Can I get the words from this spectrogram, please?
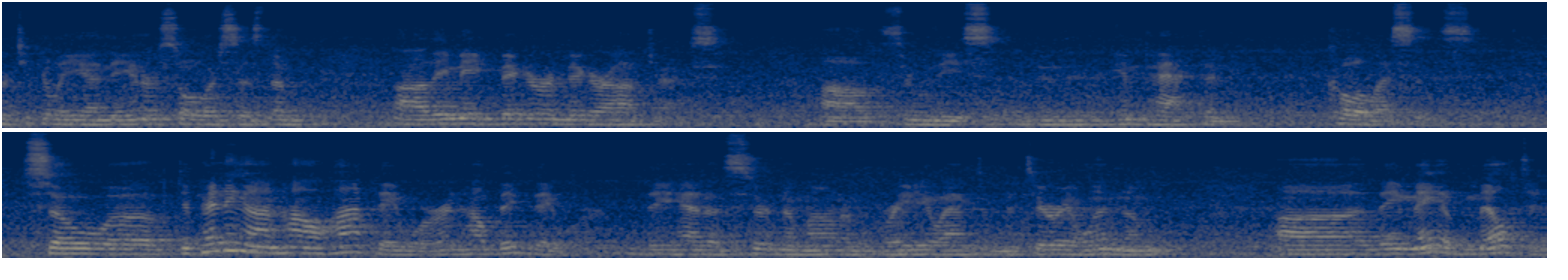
particularly in the inner solar system, uh, they made bigger and bigger objects uh, through these through the impact and coalescence. So uh, depending on how hot they were and how big they were, they had a certain amount of radioactive material in them. Uh, they may have melted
